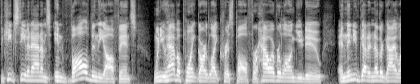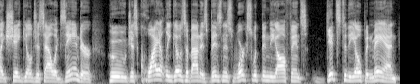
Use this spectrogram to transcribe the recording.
to keep Steven Adams involved in the offense when you have a point guard like Chris Paul for however long you do. And then you've got another guy like Shai Gilgeous-Alexander who just quietly goes about his business, works within the offense, gets to the open man.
